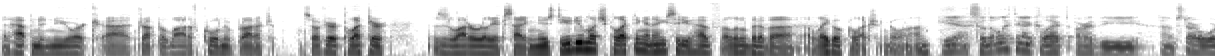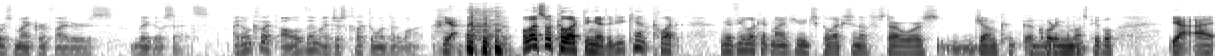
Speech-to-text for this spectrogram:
that happened in New York. Uh, dropped a lot of cool new product. So if you're a collector, there's a lot of really exciting news. Do you do much collecting? I know you said you have a little bit of a, a Lego collection going on. yeah, so the only thing I collect are the um, Star Wars Microfighters Lego sets. I don't collect all of them. I just collect the ones I want. Yeah. well, that's what collecting is. If you can't collect, I mean, if you look at my huge collection of Star Wars junk, according to most people, yeah, I,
